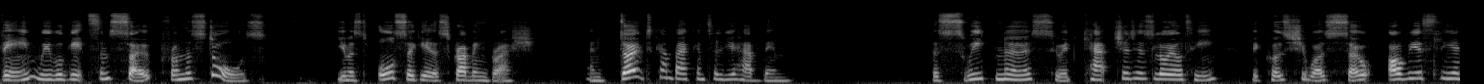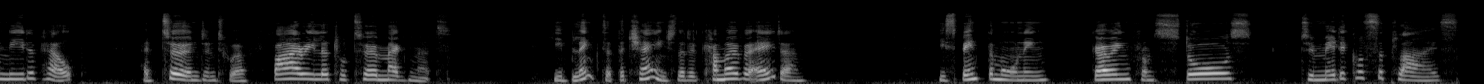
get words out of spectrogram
Then we will get some soap from the stores. You must also get a scrubbing brush, and don't come back until you have them. The sweet nurse, who had captured his loyalty because she was so obviously in need of help, had turned into a fiery little term magnet. He blinked at the change that had come over Ada. He spent the morning going from stores to medical supplies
